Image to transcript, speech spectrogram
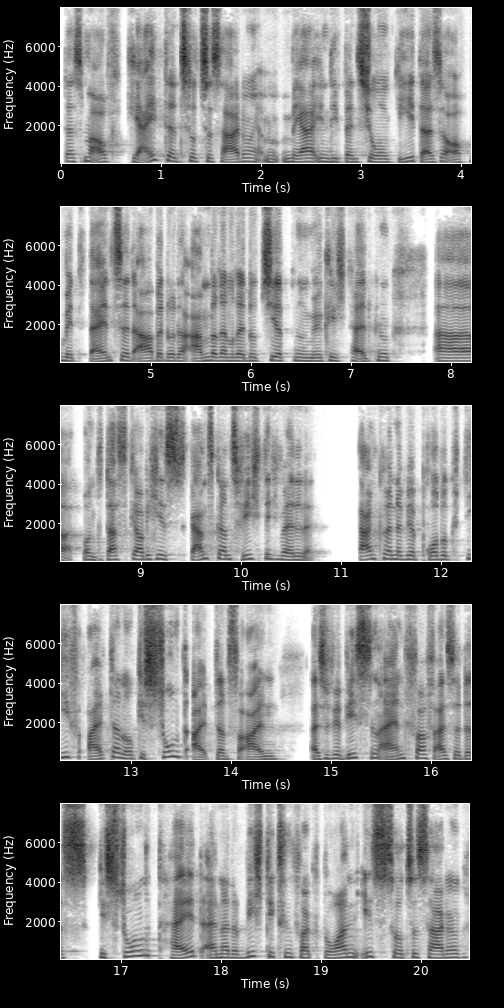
dass man auch gleitet sozusagen mehr in die Pension geht, also auch mit Teilzeitarbeit oder anderen reduzierten Möglichkeiten. Äh, und das, glaube ich, ist ganz, ganz wichtig, weil dann können wir produktiv altern und gesund altern vor allem. Also wir wissen einfach, also dass Gesundheit einer der wichtigsten Faktoren ist sozusagen,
